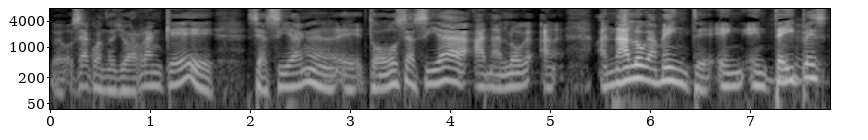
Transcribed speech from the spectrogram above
o sea, cuando yo arranqué, se hacían, eh, todo se hacía análogamente en, en tapes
